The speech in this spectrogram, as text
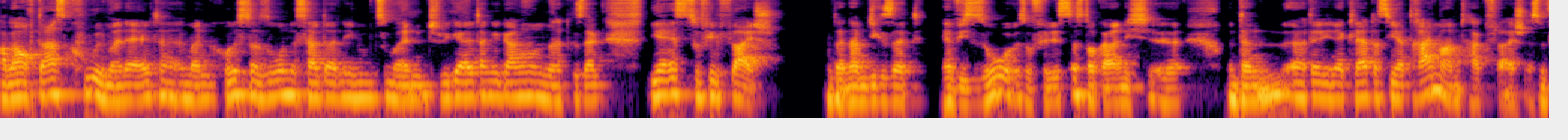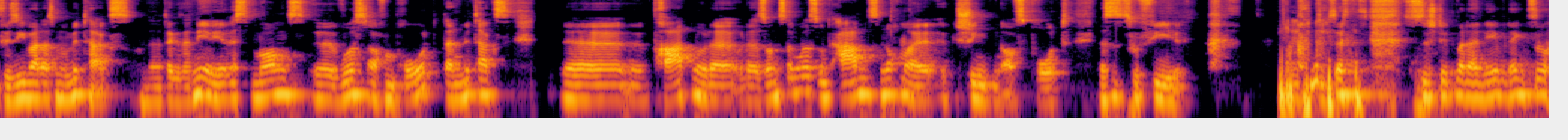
Aber auch da ist cool. Meine Eltern, mein größter Sohn ist halt dann eben zu meinen Schwiegereltern gegangen und hat gesagt, ihr esst zu viel Fleisch. Und dann haben die gesagt, ja, wieso? So viel ist das doch gar nicht. Äh. Und dann hat er ihnen erklärt, dass sie ja dreimal am Tag Fleisch essen. Für sie war das nur mittags. Und dann hat er gesagt, nee, ihr esst morgens äh, Wurst auf dem Brot, dann mittags äh, Braten oder, oder sonst irgendwas und abends nochmal Schinken aufs Brot. Das ist zu viel. so steht man daneben, denkt so,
